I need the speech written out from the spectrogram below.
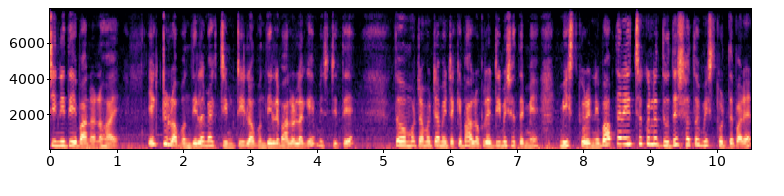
চিনি দিয়ে বানানো হয়। একটু লবণ দিলাম, এক চিমটি লবণ দিলে ভালো লাগে মিষ্টিতে। তো মোটামুটি আমি এটাকে ভালো করে ডিমের সাথে মিক্সড করে নিব। আপনারা ইচ্ছে করলে দুধের সাথেও মিক্সড করতে পারেন,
